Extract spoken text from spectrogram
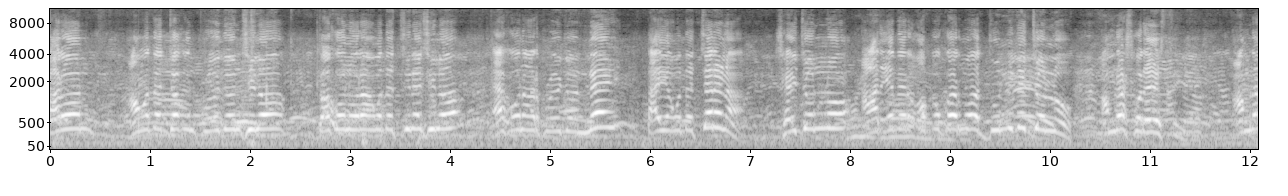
কারণ আমাদের যখন প্রয়োজন ছিল, তখন ওরা আমাদের চিনেছিল। এখন আর প্রয়োজন নেই, তাই আমাদের চেনে না। সেই জন্য আর এদের অপকর্ম দুর্নীতির জন্য আমরা সরে এসেছি। আমরা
